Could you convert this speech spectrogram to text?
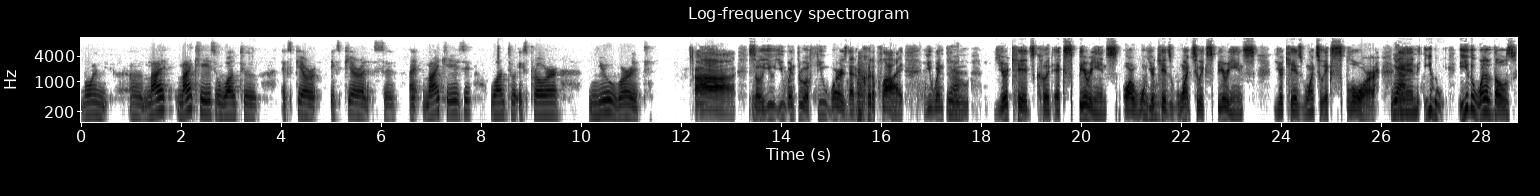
more. Uh, my my kids want to experience experience. Uh, my kids want to explore new world. Ah, so Mhm. you you went through a few words that could apply. You went Yeah. through your kids could experience or wa- your Mhm. kids want to experience, your kids want to explore. Yeah. And either either one of those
